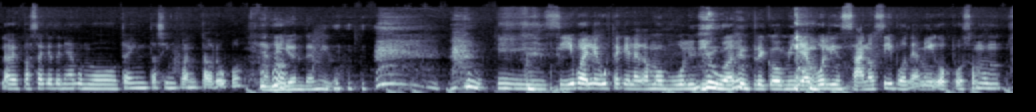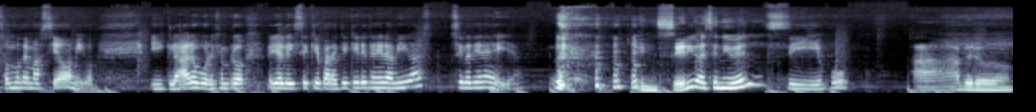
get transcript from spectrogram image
la vez pasada que tenía como 30, 50 grupos. Un millón de amigos. Y sí, pues a él le gusta que le hagamos bullying igual, entre comillas, bullying sano, sí, pues de amigos, pues somos, somos demasiado amigos. Y claro, por ejemplo, ella le dice que para qué quiere tener amigas si la tiene ella. ¿En serio? ¿A ese nivel? Sí, pues. Ah, pero.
